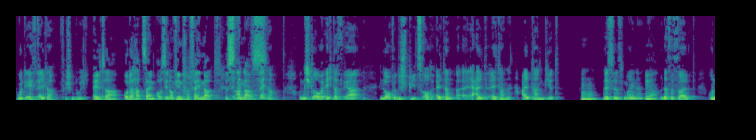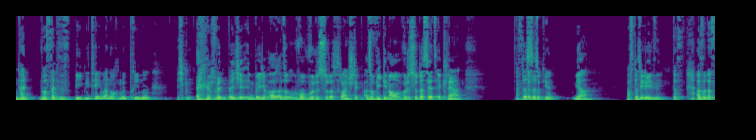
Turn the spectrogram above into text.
und er ist älter zwischendurch. älter oder hat sein Aussehen auf jeden Fall verändert. Ist er anders. ist älter. Und ich glaube echt, dass er im Laufe des Spiels auch Eltern, äh, alt, Eltern, altern wird. Mhm. Weißt du, was ich meine? Ja. Und das ist halt, und halt, du hast halt dieses Baby-Thema noch mit drin. Ich bin, In welche, in welche, also wo würdest du das reinstecken? Also wie genau würdest du das jetzt erklären? das Das- das- interpretieren. Ja. Was Das Baby. sind. Das, also das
